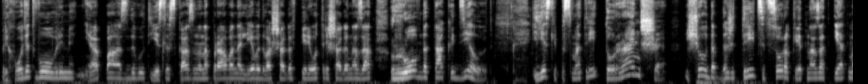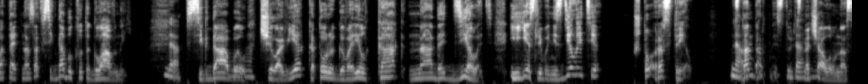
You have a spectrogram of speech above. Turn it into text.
приходят вовремя, не опаздывают, если сказано направо, налево, два шага вперед, три шага назад, ровно так и делают. И если посмотреть, то раньше, еще даже 30-40 лет назад и отмотать назад, всегда был кто-то главный. Да. Всегда был угу. человек, который говорил, как надо делать. И если вы не сделаете, что расстрел. Да. Стандартная история. Да. Сначала у нас...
